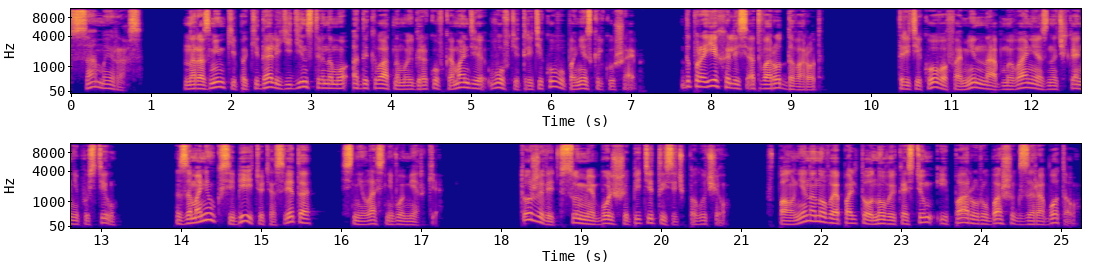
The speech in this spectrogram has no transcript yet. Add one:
В самый раз. На разминке покидали единственному адекватному игроку в команде Вовке Третьякову по нескольку шайб. Да проехались от ворот до ворот. Третьякова Фомин на обмывание значка не пустил. Заманил к себе, и тетя Света сняла с него мерки. Тоже ведь в сумме больше пяти тысяч получил. Вполне на новое пальто, новый костюм и пару рубашек заработал.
